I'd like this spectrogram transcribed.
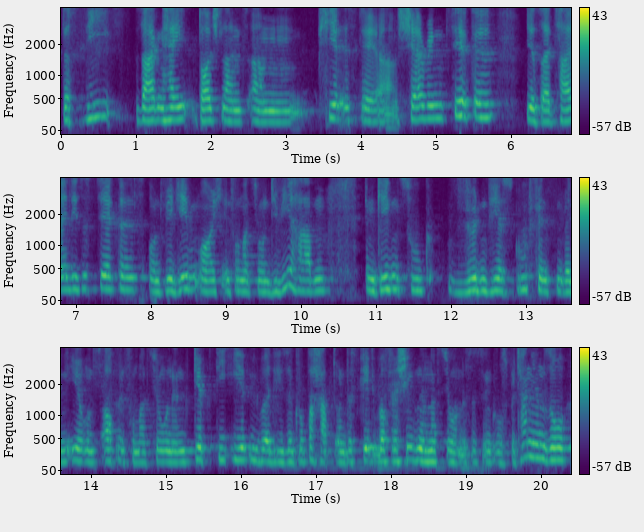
dass die sagen, hey, Deutschland, ähm, hier ist der Sharing-Zirkel, ihr seid Teil dieses Zirkels und wir geben euch Informationen, die wir haben. Im Gegenzug würden wir es gut finden, wenn ihr uns auch Informationen gibt, die ihr über diese Gruppe habt. Und das geht über verschiedene Nationen. Das ist in Großbritannien so,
